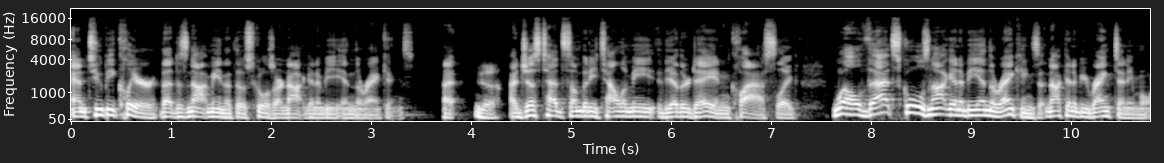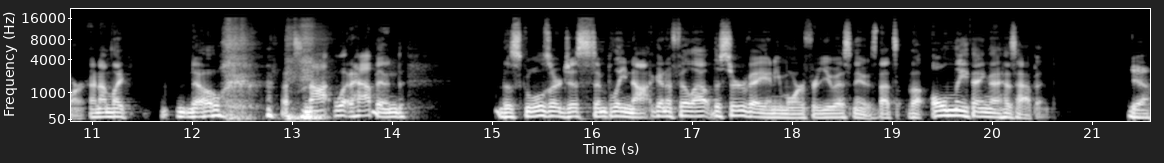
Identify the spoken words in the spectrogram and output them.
And to be clear, that does not mean that those schools are not going to be in the rankings. I, Yeah. I just had somebody telling me the other day in class, like, well, that school's not going to be in the rankings, not going to be ranked anymore. And I'm like, no, that's not what happened. The schools are just simply not going to fill out the survey anymore for US News. That's the only thing that has happened. Yeah.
